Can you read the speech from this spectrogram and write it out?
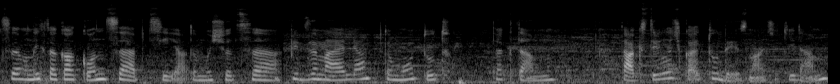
Це у них така концепція, тому що це підземелля, тому тут так темно. Так, стрілочка туди, значить, йдемо.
